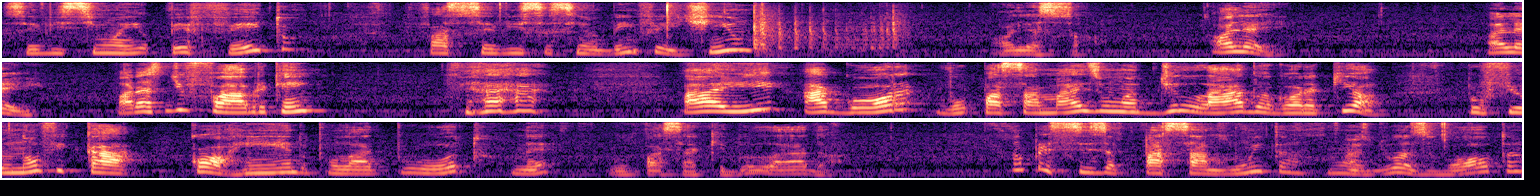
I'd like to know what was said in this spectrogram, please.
servicinho aí, perfeito, faço serviço assim, ó, bem feitinho, olha só, olha aí, olha aí, parece de fábrica, hein? aí, agora, vou passar mais uma de lado agora aqui, ó, pro fio não ficar correndo para um lado para o outro, né? Vou passar aqui do lado, ó. Não precisa passar muita, umas duas voltas.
